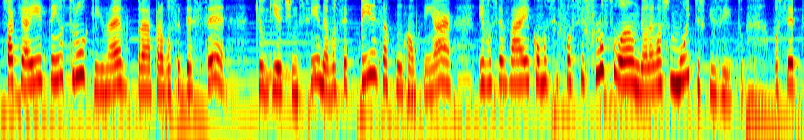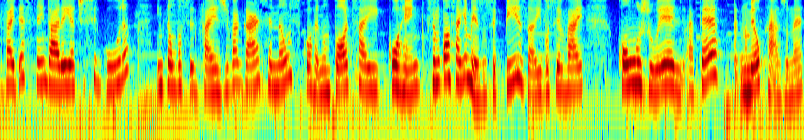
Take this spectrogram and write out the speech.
Só que aí tem o truque, né, para você descer que o guia te ensina, você pisa com o calcanhar e você vai como se fosse flutuando, é um negócio muito esquisito. Você vai descendo, a areia te segura, então você faz devagar, você não escorre, não pode sair correndo, porque você não consegue mesmo. Você pisa e você vai com o joelho, até no meu caso, né,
